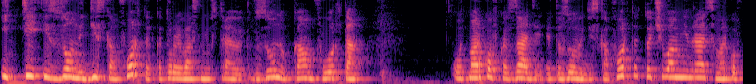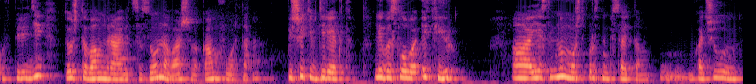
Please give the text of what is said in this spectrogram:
идти из зоны дискомфорта, которая вас не устраивает, в зону комфорта. Вот морковка сзади – это зона дискомфорта, то, чего вам не нравится. Морковка впереди – то, что вам нравится, зона вашего комфорта. Пишите в директ, либо слово «эфир». А если, ну, можете просто написать там «хочу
